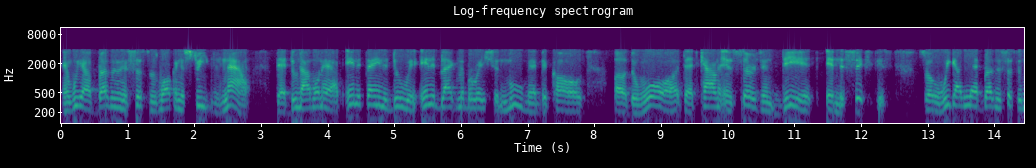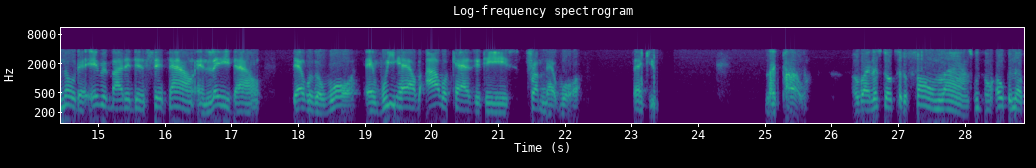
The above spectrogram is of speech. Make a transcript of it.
And we have brothers and sisters walking the streets now that do not want to have anything to do with any black liberation movement because of the war that counterinsurgent did in the 60s. So we got to let brothers and sisters know that everybody didn't sit down and lay down. There was a war, and we have our casualties from that war. Thank you. Black Power. All right, let's go to the phone lines. We're gonna open up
